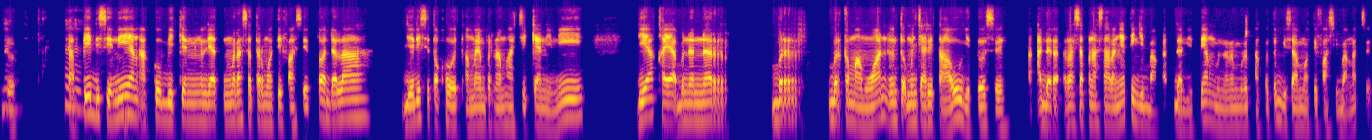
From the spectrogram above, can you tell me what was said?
gitu. Mhm. Tapi di sini yang aku bikin ngelihat merasa termotivasi itu adalah jadi si tokoh utama yang bernama Hachiken ini dia kayak benar-benar ber, berkemampuan untuk mencari tahu gitu sih. Ada ra- rasa penasarannya tinggi banget dan itu yang benar menurut aku tuh bisa motivasi banget sih.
